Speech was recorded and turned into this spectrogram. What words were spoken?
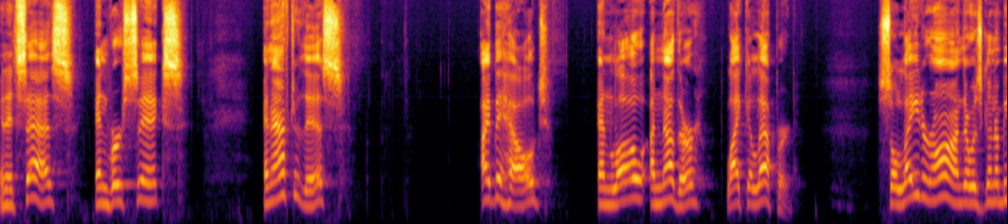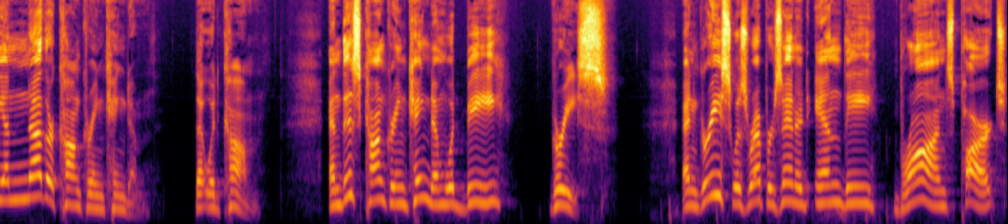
And it says in verse 6 and after this, I beheld, and lo, another like a leopard. So later on, there was going to be another conquering kingdom that would come. And this conquering kingdom would be Greece. And Greece was represented in the bronze part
